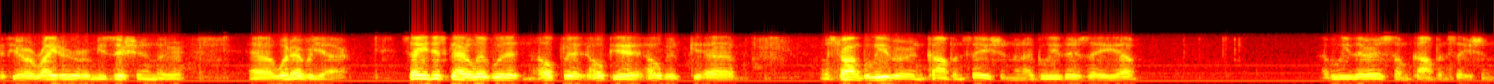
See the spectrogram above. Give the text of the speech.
if you're a writer or a musician or uh, whatever you are. So you just got to live with it. Hope it. Hope you. Hope it. Uh, I'm a strong believer in compensation, and I believe there's a. Uh, I believe there is some compensation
